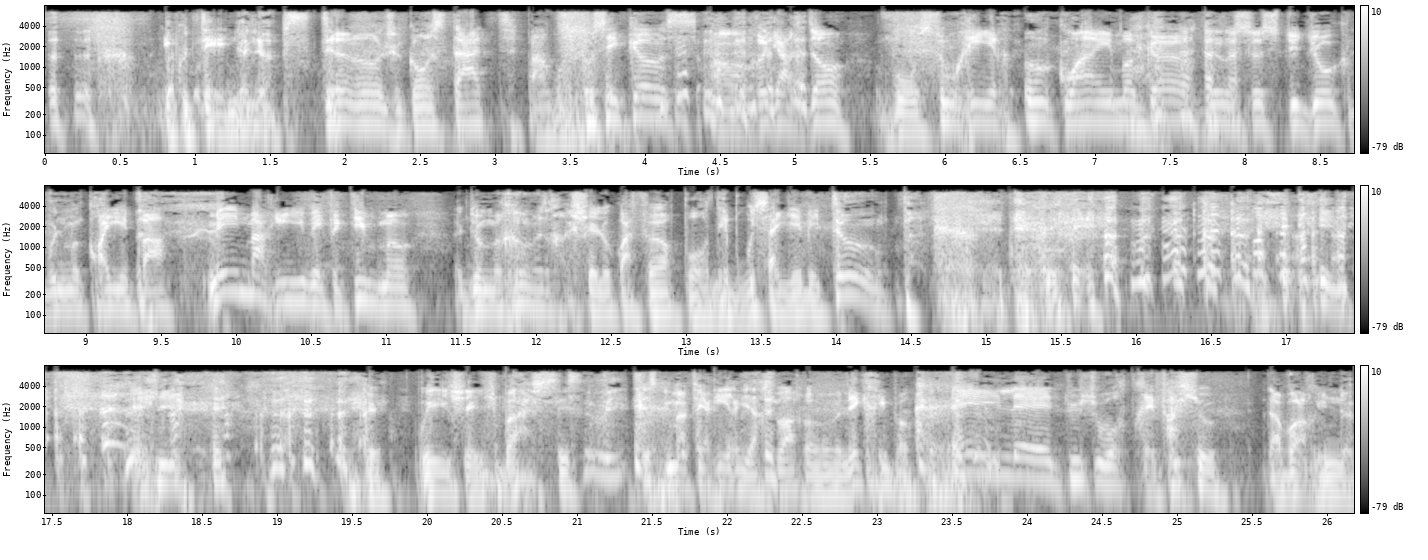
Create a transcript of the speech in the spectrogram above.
Écoutez, nonobstant, je constate par vos conséquences en regardant vos sourires en coin et moqueurs dans ce studio que vous ne me croyez pas. Mais il m'arrive effectivement de me rendre chez le coiffeur pour débroussailler mes tempes. oui, j'ai l'image, c'est c'est ce qui m'a fait rire hier soir, euh, l'écrivain. Et il est toujours très fâcheux d'avoir une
